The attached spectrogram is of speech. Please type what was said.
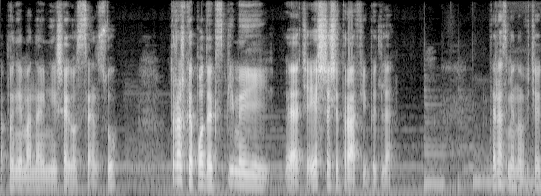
A to nie ma najmniejszego sensu. Troszkę podekspimy i wiecie, jeszcze się trafi bydle. Teraz mianowicie,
